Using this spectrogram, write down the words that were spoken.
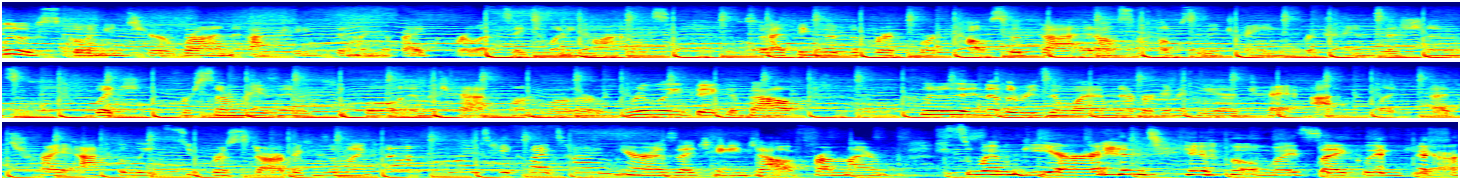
loose going into your run after you've been on your bike for, let's say, 20 miles. So I think that the brickwork helps with that. It also helps with training for transitions, which for some reason people in the triathlon world are really big about. Clearly, another reason why I'm never going to be a triathlete, a triathlete superstar because I'm like, oh, I'm going to take my time here as I change out from my swim gear into my cycling gear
